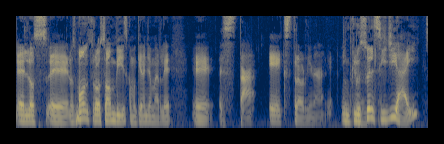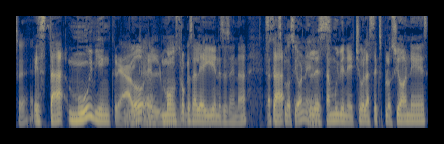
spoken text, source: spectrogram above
eh, los, eh, los monstruos, zombies, como quieran llamarle, eh, está extraordinaria. Incluso el CGI Sí. está muy bien creado. Muy bien creado. El monstruo que sale ahí en esa escena. Las está, explosiones. Está muy bien hecho. Las explosiones.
